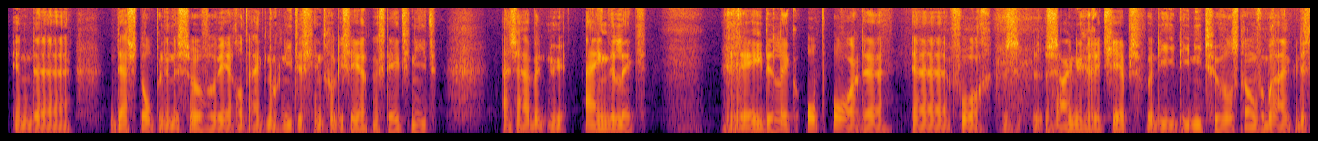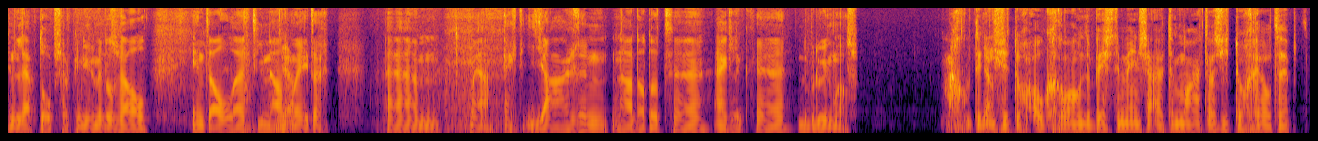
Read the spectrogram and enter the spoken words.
in de desktop en in de serverwereld eigenlijk nog niet is geïntroduceerd, nog steeds niet. En ze hebben het nu eindelijk redelijk op orde eh, voor zuinigere chips. Voor die, die niet zoveel stroom verbruiken. Dus in laptops heb je nu inmiddels wel Intel eh, 10 nanometer. Ehm, maar ja, echt jaren nadat het eh, eigenlijk de bedoeling was. Maar goed, dan Ja. is het toch ook gewoon de beste mensen uit de markt. Als je toch geld hebt,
